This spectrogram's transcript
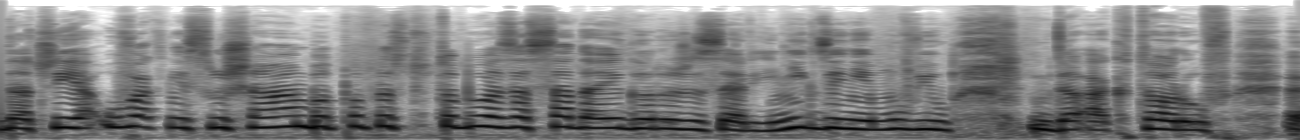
Znaczy ja uwag nie słyszałam, bo po prostu to była zasada jego reżyserii. Nigdy nie mówił do aktorów e,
